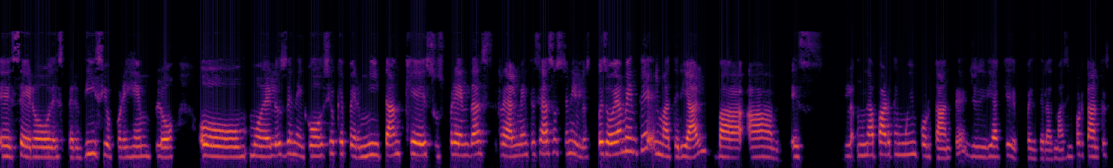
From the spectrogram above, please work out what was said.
eh, cero desperdicio, por ejemplo, o modelos de negocio que permitan que sus prendas realmente sean sostenibles. Pues obviamente el material va a, es una parte muy importante, yo diría que pues de las más importantes,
